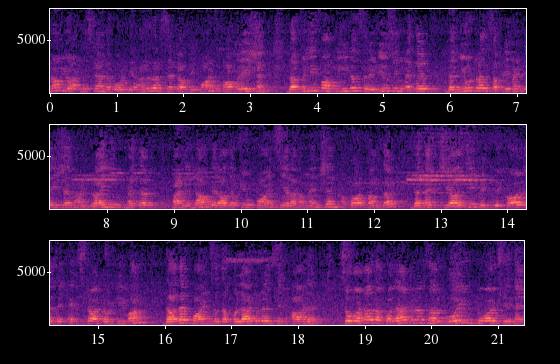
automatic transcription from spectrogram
Now you understand about the another set of the points operation. The filiform needles reducing method, the neutral supplementation and drying method. And now there are the few points here I have mentioned. Apart from that, the neck chiarchi which we call as the extra 21. The other points are the collaterals in order. So what are the collaterals are going towards the neck?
